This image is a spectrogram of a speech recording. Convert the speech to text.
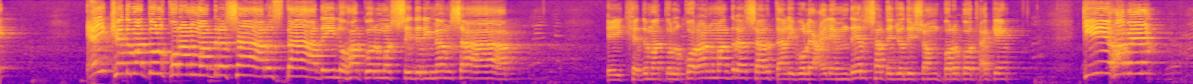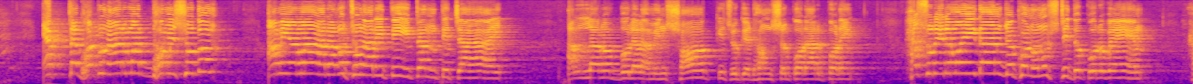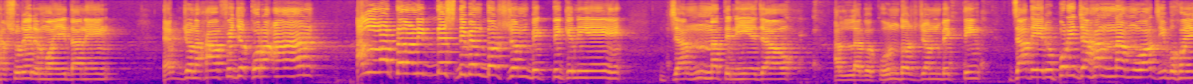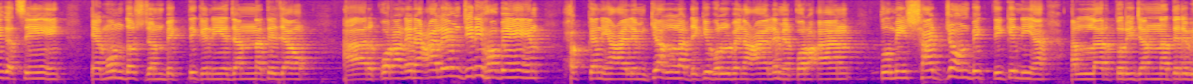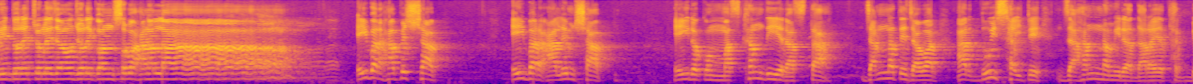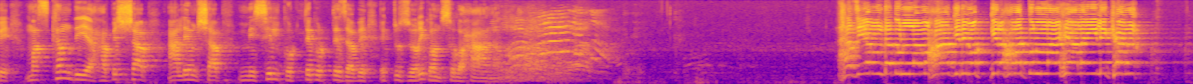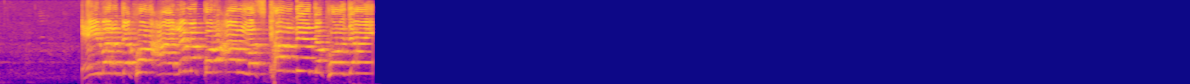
এই খেদমাতুল কোরআন মাদ্রাসা আর উস্তাদ, এই লোহাকর মসজিদের ইমাম সাহেব, এই খেদমাতুল কোরআন মাদ্রাসার তালিবুল আলেমদের সাথে যদি সম্পর্ক থাকে, কি হবে? একটা ঘটনার মাধ্যমে শুধু আমি আমার আলোচনার ইতি টানতে চাই। আল্লাহ রব্বুল আলামিন সব কিছুকে ধ্বংস করার পরে হাসুরের ময়দান যখন অনুষ্ঠিত করবেন, হাসুরের ময়দানে একজন হাফিজ কোরআন আল্লাহ তারা নির্দেশ দিবেন দশজন ব্যক্তিকে নিয়ে জান্নাতে নিয়ে যাও। আল্লাহ কোন দশজন ব্যক্তি? যাদের উপরে জাহান্নাম ওয়াজিব হয়ে গেছে এমন দশজন ব্যক্তিকে নিয়ে জান্নাতে যাও। আর কোরআনের আলেম যিনি হবেন, হক্কানি আলেমকে আল্লাহ ডেকে বলবেন, আলেমে কোরআন, তুমি ষাট জন ব্যক্তিকে নিয়ে আল্লাহর তরি জান্নাতের ভিতরে চলে যাও। জলে এইবার হাফেজ সাপ এইবার আলেম সাপ এই রকম মাঝখান দিয়ে রাস্তা জান্নাতে যাওয়ার আর দুই সাইডে জাহান্নামীরা দাঁড়ায় থাকবে। মাঝখান দিয়ে হাফেজ সাপ আলেম সাপ মিছিল করতে করতে যাবে। একটু জোরে কনসবাহান সুবহানাল্লাহ।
